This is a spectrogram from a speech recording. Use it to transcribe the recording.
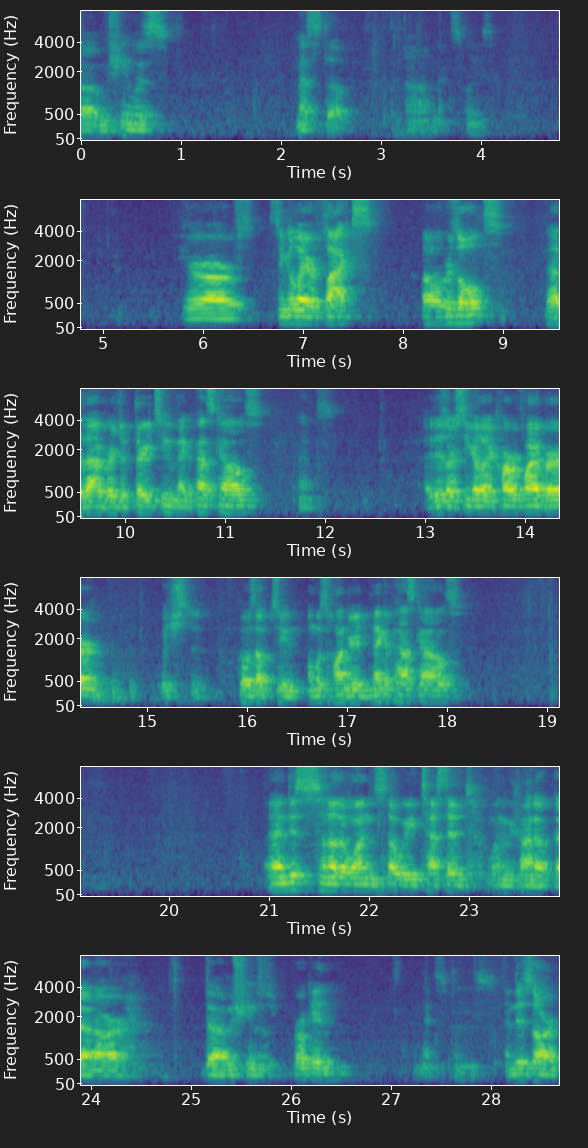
uh, machine was messed up. Uh, next please. Here are single layer flax, uh, results, that has an average of thirty-two megapascals. Next. It is our layer carbon fiber, which goes up to almost 100 megapascals. And this is another ones that we tested when we found out that our the machine was broken. Next please. And this is our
